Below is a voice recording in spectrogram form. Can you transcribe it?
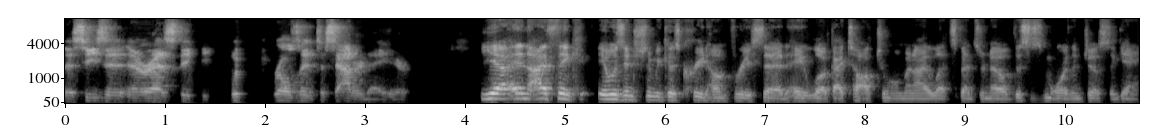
the season or as the week rolls into Saturday here. Yeah, and I think it was interesting because Creed Humphrey said, "Hey, look, I talked to him and I let Spencer know this is more than just a game."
